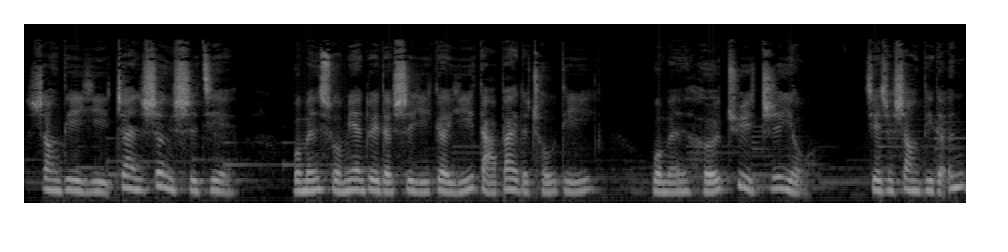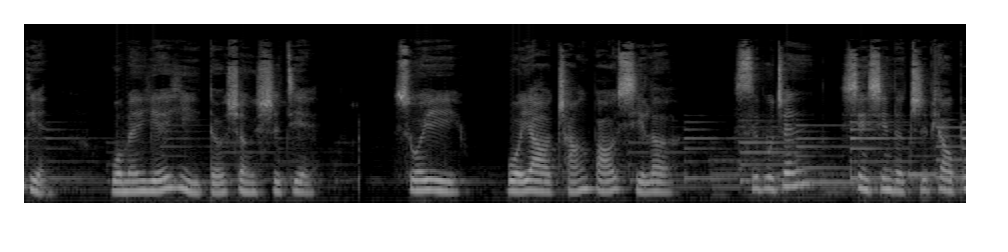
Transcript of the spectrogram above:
上帝已战胜世界，我们所面对的是一个已打败的仇敌，我们何惧之有？借着上帝的恩典，我们也已得胜世界，所以我要常保喜乐。思不真信心的支票簿。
